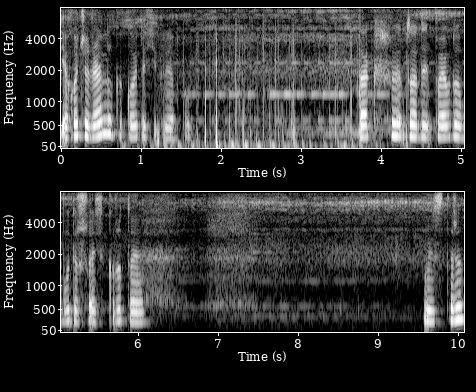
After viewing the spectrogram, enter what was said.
Я хочу реально какую-то секретку. Так що то напевно буде щось круте. Мистер.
